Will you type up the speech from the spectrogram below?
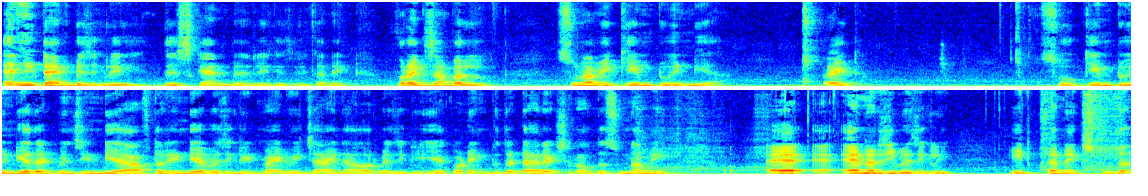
Anytime basically this can basically connect. For example tsunami came to india right? So came to india that means india after india basically it might be china or basically according to the direction of the tsunami energy basically. It connects to the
